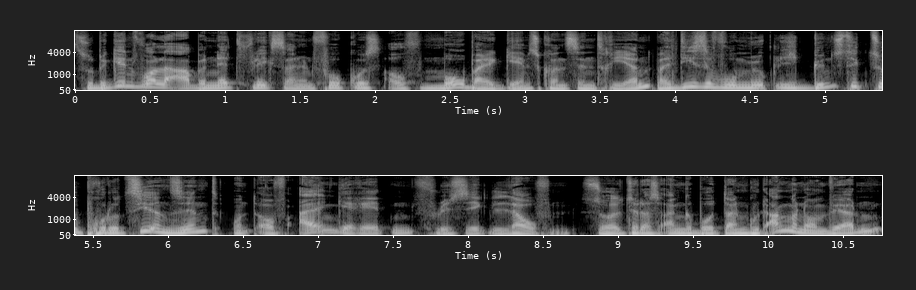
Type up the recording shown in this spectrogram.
Zu Beginn wolle aber Netflix seinen Fokus auf Mobile Games konzentrieren, weil diese womöglich günstig zu produzieren sind und auf allen Geräten flüssig laufen. Sollte das Angebot dann gut angenommen werden,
